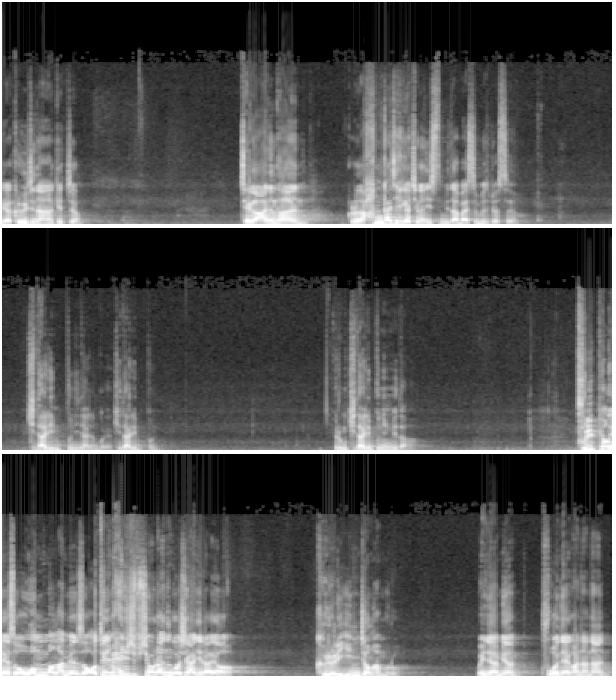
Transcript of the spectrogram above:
제가 그러지는 않았겠죠? 제가 아는 한, 그러나 한 가지 해결책은 있습니다. 말씀을 드렸어요. 기다림 뿐이냐는 거예요. 기다림 뿐. 여러분, 기다림 뿐입니다. 불평해서 원망하면서 어떻게 좀 해주십시오라는 것이 아니라요. 그를 인정함으로. 왜냐하면 구원에 관한 한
